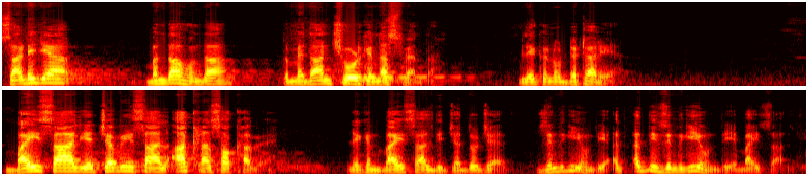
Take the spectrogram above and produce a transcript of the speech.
ਸਾਡੇ ਜਿਹਾ ਬੰਦਾ ਹੁੰਦਾ ਤਾਂ ਮੈਦਾਨ ਛੋੜ ਕੇ ਨਸ ਪੈਂਦਾ। ਲੇਕਿਨ ਉਹ ਡਟਾ ਰਿਹਾ। 22 ਸਾਲ ਜਾਂ 24 ਸਾਲ ਆਖਣਾ ਸੌਖਾ ਹੈ ਲੇਕਿਨ 22 ਸਾਲ ਦੀ ਜਦੋਜਹਿਦ ਜ਼ਿੰਦਗੀ ਹੁੰਦੀ ਹੈ, ਅੱਧ- ਅੱਧੀ ਜ਼ਿੰਦਗੀ ਹੁੰਦੀ ਹੈ 22 ਸਾਲ ਦੀ।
